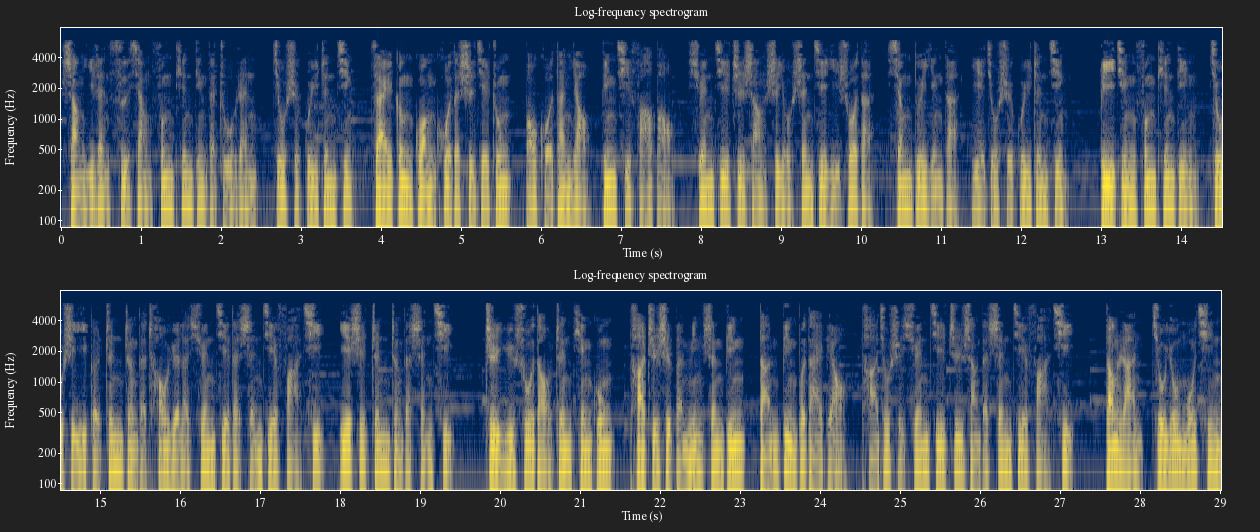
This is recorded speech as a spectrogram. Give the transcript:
上一任四象封天鼎的主人就是归真境，在更广阔的世界中，包括丹药、兵器、法宝、玄阶之上是有神阶一说的，相对应的也就是归真境。毕竟封天鼎就是一个真正的超越了玄阶的神阶法器，也是真正的神器。至于说到震天功，它只是本命神兵，但并不代表它就是玄阶之上的神阶法器。当然，九幽魔琴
